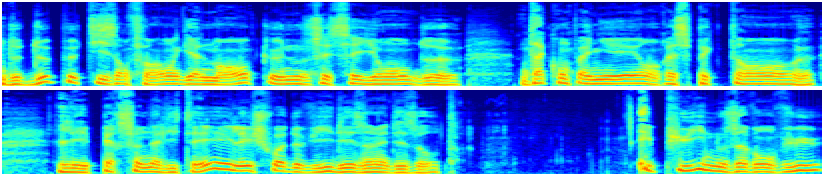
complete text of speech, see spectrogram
de deux petits-enfants également, que nous essayons de d'accompagner en respectant euh, les personnalités et les choix de vie des uns et des autres. Et puis nous avons vu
